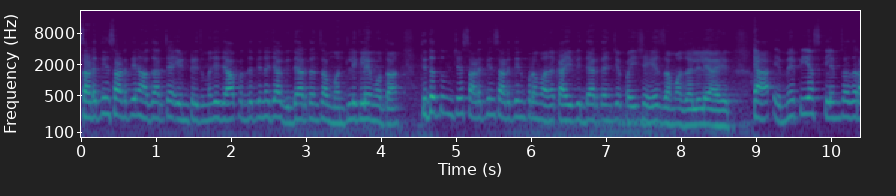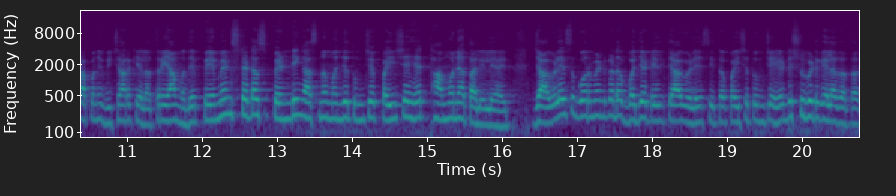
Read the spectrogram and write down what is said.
साडेतीन साडेतीन हजारच्या एंट्रीज म्हणजे ज्या पद्धतीनं ज्या विद्यार्थ्यांचा मंथली क्लेम होता तिथं तुमचे साडेतीन साडेतीन प्रमाणे काही विद्यार्थ्यांचे पैसे हे जमा झालेले आहेत. त्या एम ए पी एस क्लेमचा जर आपण विचार केला तर यामध्ये पेमेंट स्टेटस पेंडिंग असणं म्हणजे तुमचे पैसे हे थांबवण्यात आलेले आहेत. ज्यावेळेस गव्हर्नमेंटकडे बजेट येईल त्यावेळेस इथं पैसे तुमचे हे डिस्ट्रीब्यूट केल्या जातात.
